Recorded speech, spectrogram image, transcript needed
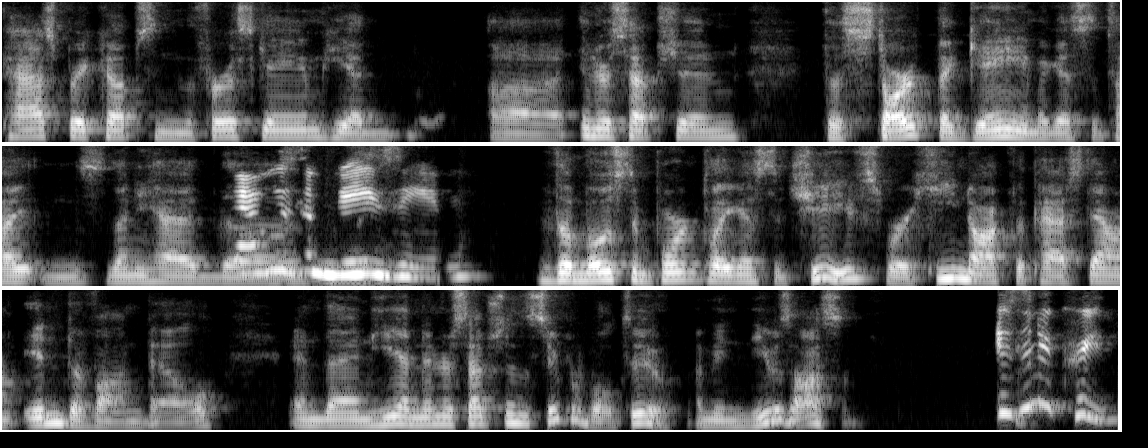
pass breakups in the first game. He had uh interception to start the game against the Titans. Then he had the that was amazing. The most important play against the Chiefs, where he knocked the pass down into Vonn Bell, and then he had an interception in the Super Bowl too. I mean, he was awesome. Isn't it crazy?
